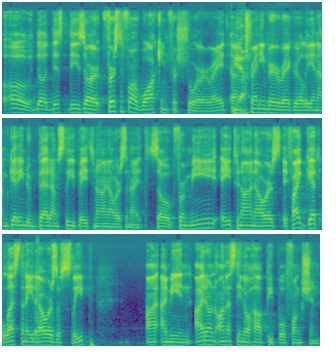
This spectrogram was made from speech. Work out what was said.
Oh, no, this, these are first and foremost walking for sure, right? I'm training very regularly and I'm getting to bed. I'm sleep eight to nine hours a night. So for me, eight to nine hours, if I get less than eight hours of sleep, I, I mean, I don't honestly know how people function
